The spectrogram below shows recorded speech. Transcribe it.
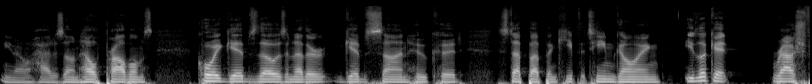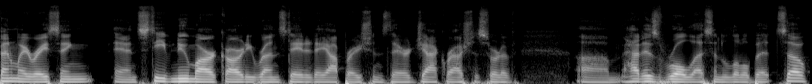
you know had his own health problems. Coy Gibbs, though, is another Gibbs son who could step up and keep the team going. You look at Roush Fenway Racing, and Steve Newmark already runs day to day operations there. Jack Roush has sort of um, had his role lessened a little bit. So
